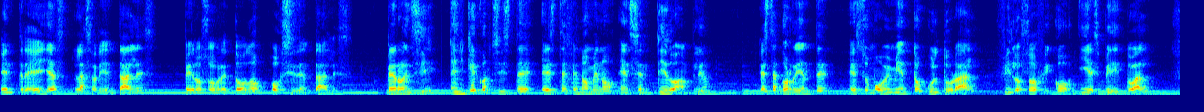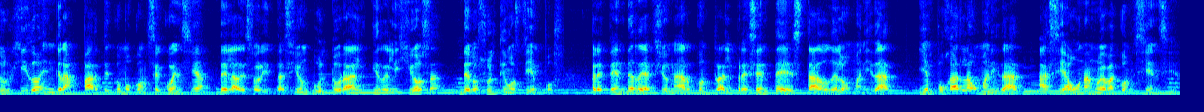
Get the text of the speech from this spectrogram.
entre ellas las orientales, pero sobre todo occidentales. Pero en sí, ¿en qué consiste este fenómeno en sentido amplio? Esta corriente es un movimiento cultural, filosófico y espiritual surgido en gran parte como consecuencia de la desorientación cultural y religiosa de los últimos tiempos. Pretende reaccionar contra el presente estado de la humanidad y empujar la humanidad hacia una nueva conciencia,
